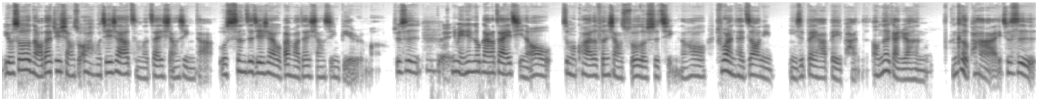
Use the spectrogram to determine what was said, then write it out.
有时候脑袋去想说啊，我接下来要怎么再相信他？我甚至接下来有办法再相信别人吗？就是你每天都跟他在一起，然后这么快乐分享所有的事情，然后突然才知道你你是被他背叛的哦，那感觉很很可怕哎，就是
